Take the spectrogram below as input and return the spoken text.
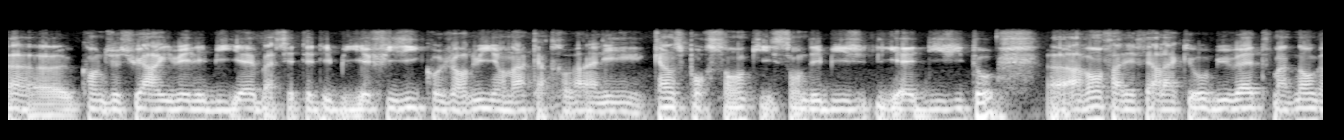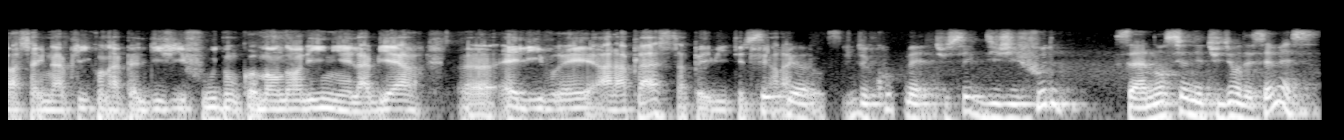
Euh, quand je suis arrivé, les billets, ben, c'était des billets physiques. Aujourd'hui, il y en a 80, les 15% qui sont des billets digitaux. Euh, avant, il fallait faire la queue aux buvettes. Maintenant, grâce à une appli qu'on appelle DigiFood, on commande en ligne et la bière euh, est livrée à la place. Ça peut éviter de faire la queue. Je te coupe, mais tu sais que DigiFood, c'est un ancien étudiant d'SMS.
